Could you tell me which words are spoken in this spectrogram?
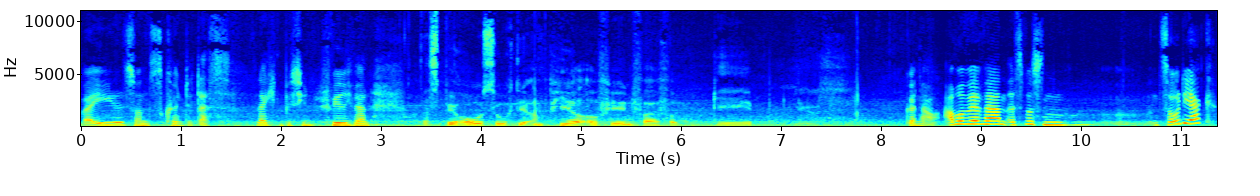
weil sonst könnte das vielleicht ein bisschen schwierig werden. Das Büro sucht ihr am Pier auf jeden Fall vergeblich. Genau, aber wir werden, es ist ein, ein Zodiac,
